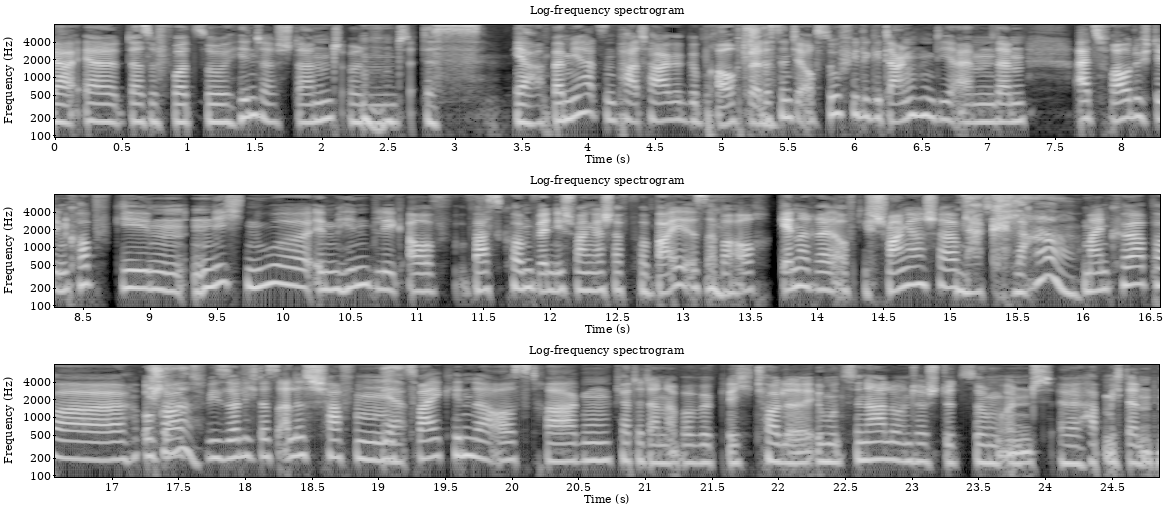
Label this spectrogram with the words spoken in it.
ja, er da sofort so hinterstand. Und mhm. das, ja, bei mir hat es ein paar Tage gebraucht, weil das sind ja auch so viele Gedanken, die einem dann als Frau durch den Kopf gehen. Nicht nur im Hinblick auf, was kommt, wenn die Schwangerschaft vorbei ist, mhm. aber auch generell auf die Schwangerschaft. Na klar. Mein Körper, oh klar. Gott, wie soll ich das alles schaffen? Ja. Zwei Kinder austragen. Ich hatte dann aber wirklich tolle emotionale Unterstützung und äh, habe mich dann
